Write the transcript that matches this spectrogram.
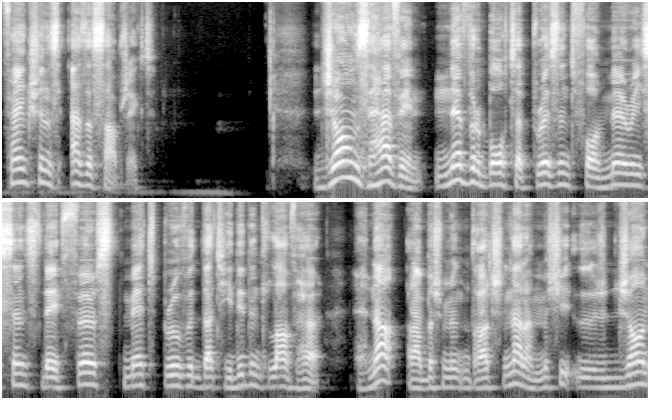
functions as a subject. John's having never bought a present for Mary since they first met proved that he didn't love her. هنا راه باش ما نضغطش لنا راه ماشي جون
